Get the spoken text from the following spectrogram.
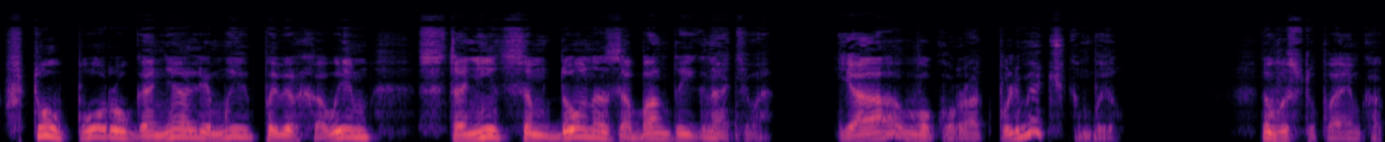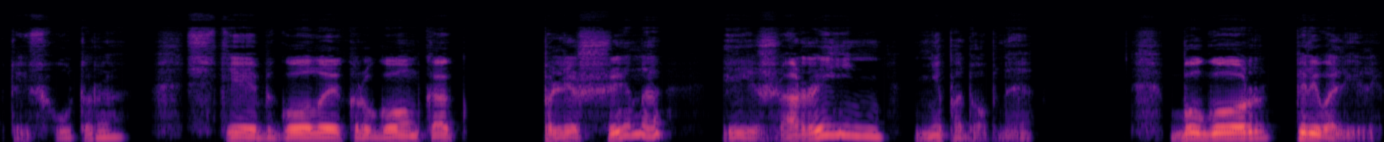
В ту пору гоняли мы по верховым станицам Дона за бандой Игнатьева. Я в аккурат пулеметчиком был. Выступаем как-то из хутора, степь голая кругом, как плешина, и жарынь неподобная. Бугор перевалили.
